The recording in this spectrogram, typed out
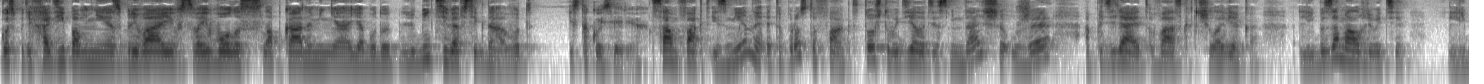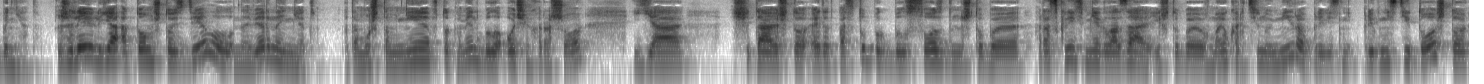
Господи, ходи по мне, сбривай свои волосы с лобка на меня, я буду любить тебя всегда. Вот из такой серии. Сам факт измены — это просто факт. То, что вы делаете с ним дальше, уже определяет вас как человека. Либо замалчиваете, либо нет. Жалею ли я о том, что сделал? Наверное, нет. Потому что мне в тот момент было очень хорошо. Я считаю, что этот поступок был создан, чтобы раскрыть мне глаза и чтобы в мою картину мира привести, привнести то, что,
